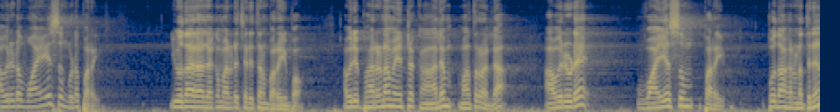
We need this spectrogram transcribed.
അവരുടെ വയസ്സും കൂടെ പറയും. യൂതാ രാജാക്കന്മാരുടെ ചരിത്രം പറയുമ്പോൾ അവർ ഭരണമേറ്റ കാലം മാത്രമല്ല അവരുടെ വയസ്സും പറയും. ഇപ്പോൾ ഉദാഹരണത്തിന്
